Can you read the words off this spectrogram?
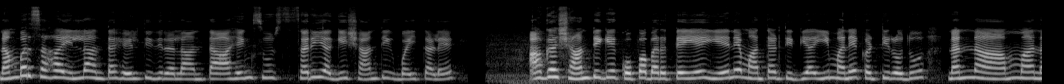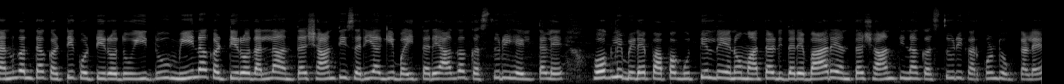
ನಂಬರ್ ಸಹ ಇಲ್ಲ ಅಂತ ಹೇಳ್ತಿದ್ದೀರಲ್ಲ ಅಂತ ಆ ಹೆಂಗಸು ಸರಿಯಾಗಿ ಶಾಂತಿಗೆ ಬೈತಾಳೆ. ಆಗ ಶಾಂತಿಗೆ ಕೋಪ ಬರುತ್ತೆ, ಏ, ಏನೇ ಮಾತಾಡ್ತಿದ್ಯಾ? ಈ ಮನೆ ಕಟ್ಟಿರೋದು ನನ್ನ ಅಮ್ಮ ನನಗಂತ ಕಟ್ಟಿ ಕೊಟ್ಟಿರೋದು ಇದು ಮೀನ ಕಟ್ಟಿರೋದಲ್ಲ ಅಂತ ಶಾಂತಿ ಸರಿಯಾಗಿ ಬೈತಾರೆ. ಆಗ ಕಸ್ತೂರಿ ಹೇಳ್ತಾಳೆ, ಹೋಗಲಿ ಬಿಡೆ, ಪಾಪ ಗೊತ್ತಿಲ್ಲದೆ ಏನೋ ಮಾತಾಡಿದ್ದಾರೆ, ಬಾರೆ ಅಂತ ಶಾಂತಿನ ಕಸ್ತೂರಿ ಕರ್ಕೊಂಡು ಹೋಗ್ತಾಳೆ.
